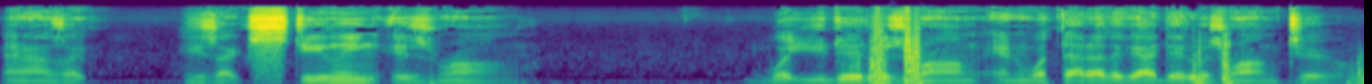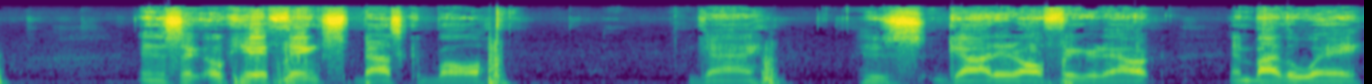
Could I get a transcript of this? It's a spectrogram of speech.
And I was like, he's like, stealing is wrong what you did was wrong and what that other guy did was wrong too. And it's like, okay, thanks, basketball guy who's got it all figured out. And by the way,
